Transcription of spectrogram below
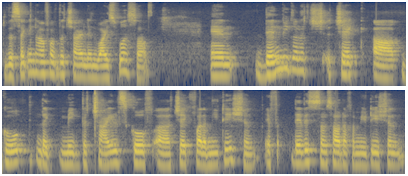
to the second half of the child and vice versa. And then we're gonna ch check uh, go like make the child's go uh, check for a mutation if there is some sort of a mutation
